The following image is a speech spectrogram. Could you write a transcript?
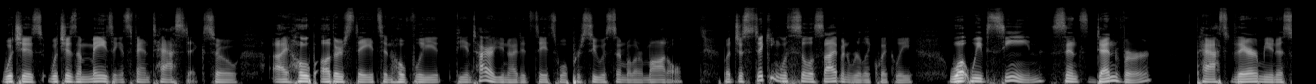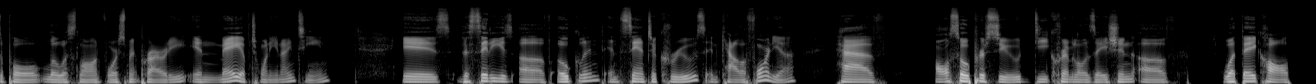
which is which is amazing. It's fantastic. So I hope other states and hopefully the entire United States will pursue a similar model. But just sticking with psilocybin really quickly, what we've seen since Denver passed their municipal lowest law enforcement priority in May of 2019 is the cities of Oakland and Santa Cruz in California have also pursued decriminalization of what they call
